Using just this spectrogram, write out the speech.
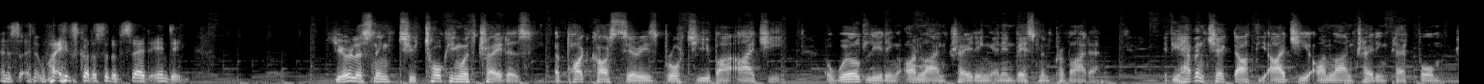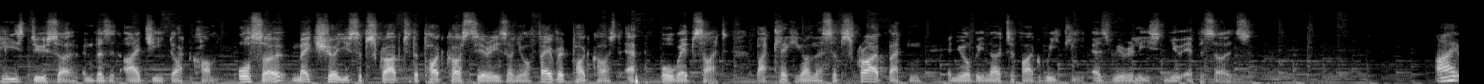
in a, in a way, it's got a sort of sad ending. You're listening to Talking with Traders, a podcast series brought to you by IG, a world leading online trading and investment provider. If you haven't checked out the IG online trading platform, please do so and visit IG.com. Also, make sure you subscribe to the podcast series on your favorite podcast app or website by clicking on the subscribe button, and you'll be notified weekly as we release new episodes. I,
